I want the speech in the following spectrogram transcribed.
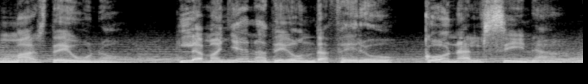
Más de uno. La mañana de Onda Cero con Alsina.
